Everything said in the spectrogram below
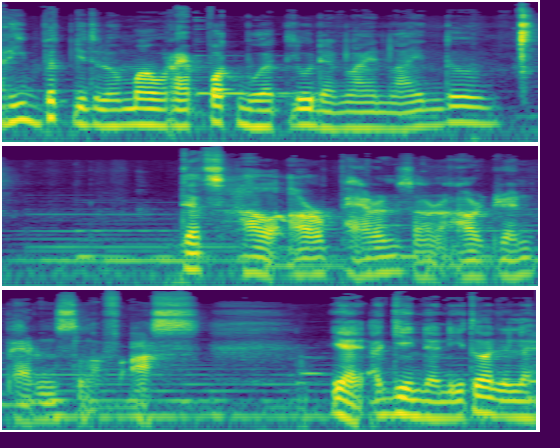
ribet gitu loh mau repot buat lu dan lain-lain tuh that's how our parents or our grandparents love us. Ya yeah, again dan itu adalah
